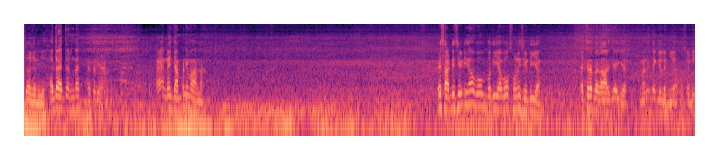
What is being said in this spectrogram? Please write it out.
ਚਲੋ ਚਲੀਏ। ਇੱਧਰ ਇੱਧਰ ਹੁੰਦਾ, ਇੱਧਰ ਯਾਰ ਹੈ, ਨਹੀਂ, ਜੰਪ ਨਹੀਂ ਮਾਰਨਾ। ਇਹ ਸਾਡੀ ਸਿਟੀ ਨਾ ਬਹੁਤ ਵਧੀਆ, ਬਹੁਤ ਸੋਹਣੀ ਸਿਟੀ ਆ। ਇੱਥੇ ਤਾਂ ਬੇਕਾਰ ਜਿਹਾ ਹੀ ਆ। ਮੈਨੂੰ ਚੰਗੀ ਲੱਗੀ ਆ ਸਿਟੀ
